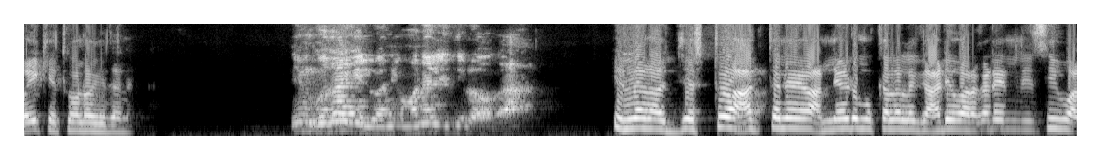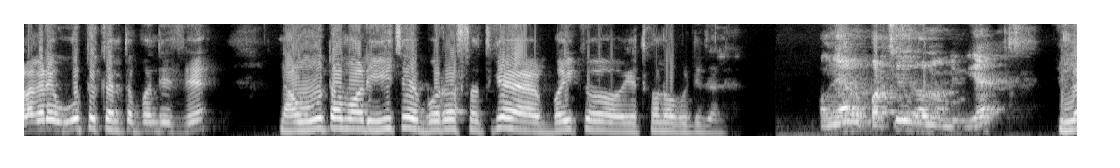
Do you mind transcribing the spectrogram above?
ಬೈಕ್ ಎತ್ಕೊಂಡು ಹೋಗಿದ್ದಾನೆ. ನಿಮ್ಗೆ ಗೊತ್ತಾಗಿಲ್ವಾ? ನೀವು ಮನೇಲಿ ಇದ್ದೀರೋ ಅವಾಗ? ಇಲ್ಲ ನಾವು ಜಸ್ಟ್ ಆಗ್ತಾನೆ ಹನ್ನೆರಡು ಮುಕ್ಕಾಲಲ್ಲಿ ಗಾಡಿ ಹೊರಗಡೆ ನಿಲ್ಲಿಸಿ ಒಳಗಡೆ ಊಟಕ್ಕಂತ ಬಂದಿದ್ವಿ. ನಾವು ಊಟ ಮಾಡಿ ಈಚೆ ಬರೋಷ್ಟೊತ್ತಿಗೆ ಬೈಕ್ ಎತ್ಕೊಂಡು ಹೋಗ್ಬಿಟ್ಟಿದ್ದಾನೆ. ಅವ್ನು ಯಾರು ಪರಿಚಯ ಇರೋನು ನಿಮ್ಗೆ? ಇಲ್ಲ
